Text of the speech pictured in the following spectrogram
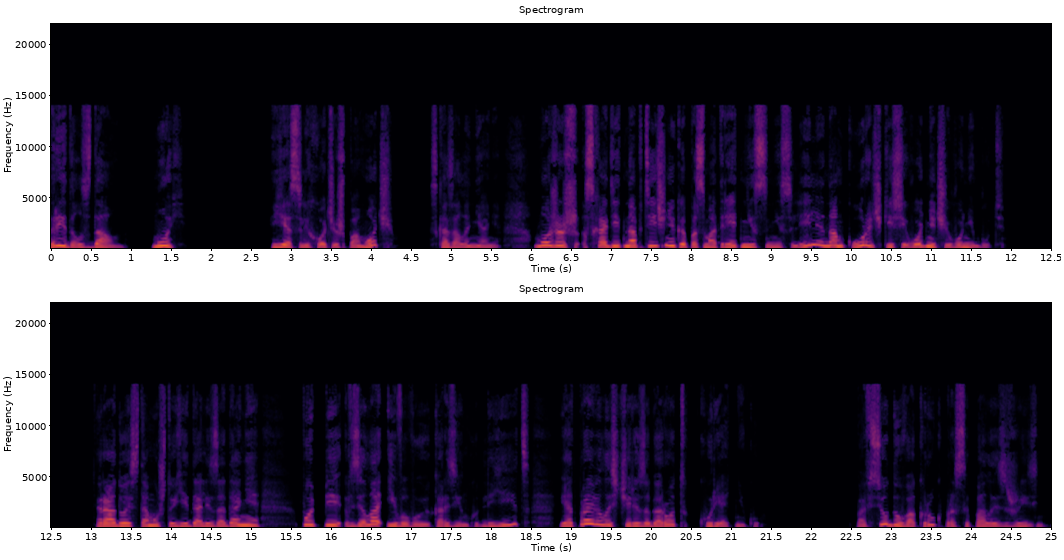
Риддлсдаун мой. «Если хочешь помочь, — сказала няня, — можешь сходить на птичник и посмотреть, не снесли ли нам курочки сегодня чего-нибудь». Радуясь тому, что ей дали задание, — Поппи взяла ивовую корзинку для яиц и отправилась через огород к курятнику. Повсюду вокруг просыпалась жизнь.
